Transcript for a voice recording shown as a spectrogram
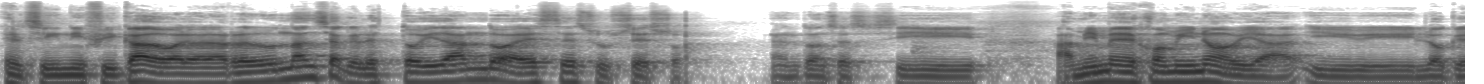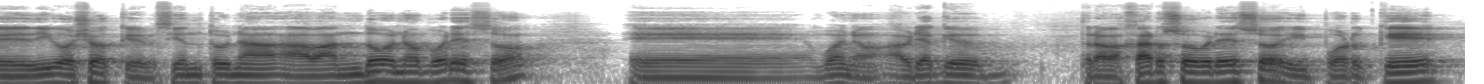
el significado, valga la redundancia, que le estoy dando a ese suceso. Entonces, si a mí me dejó mi novia y lo que digo yo es que siento un abandono por eso, eh, bueno, habría que trabajar sobre eso y por qué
